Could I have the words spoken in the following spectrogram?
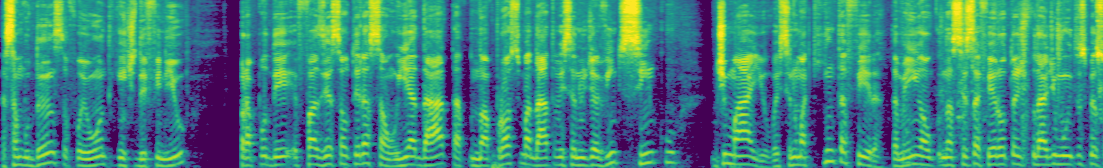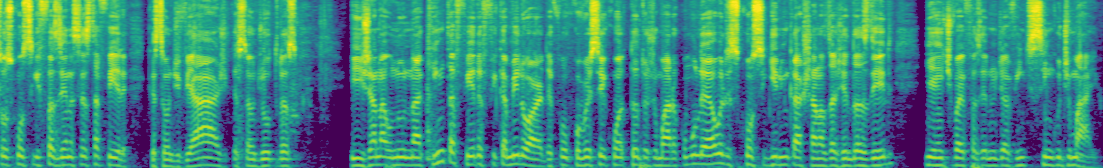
essa mudança foi ontem que a gente definiu para poder fazer essa alteração. E a data, na próxima data, vai ser no dia 25 de maio, vai ser numa quinta-feira. Também na sexta-feira, outra dificuldade, muitas pessoas conseguem fazer na sexta-feira. Questão de viagem, questão de outras e já na, na quinta-feira fica melhor. Depois conversei com tanto a Gilmara como o Léo, eles conseguiram encaixar nas agendas dele e a gente vai fazer no dia 25 de maio.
